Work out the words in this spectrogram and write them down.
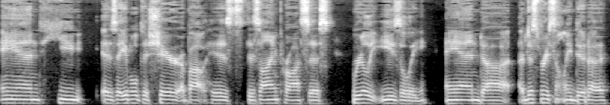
and he is able to share about his design process really easily. And uh, I just recently did a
